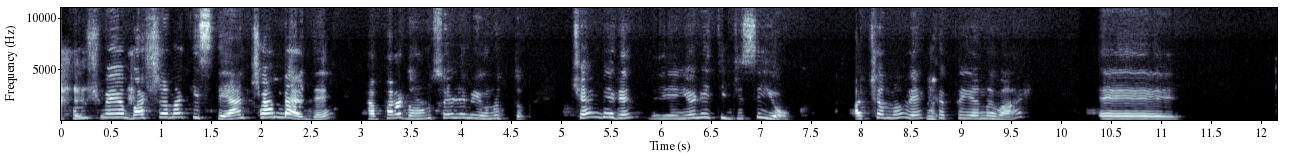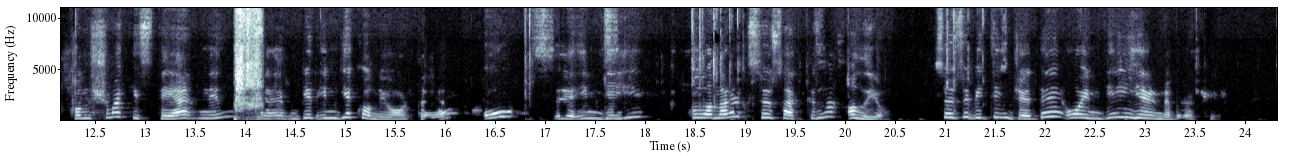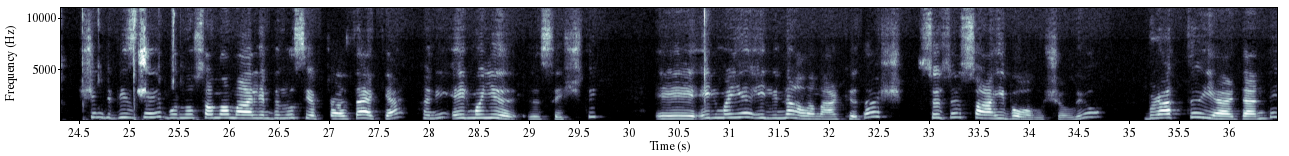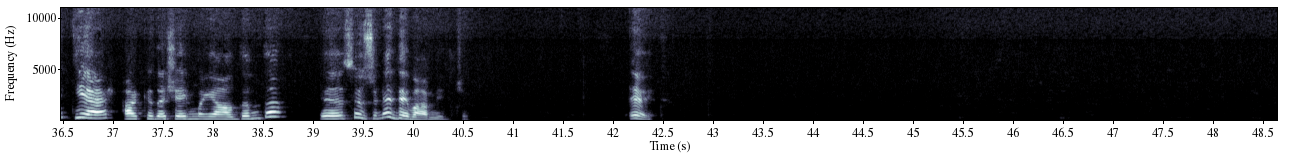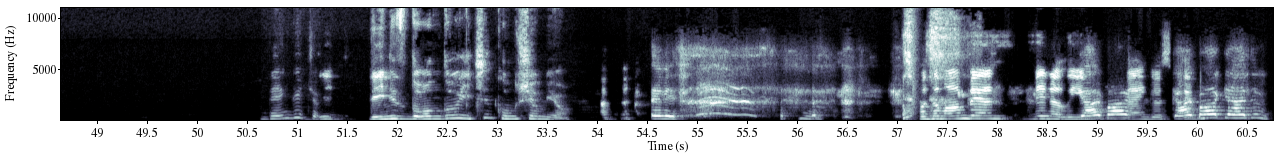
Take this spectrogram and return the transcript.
konuşmaya başlamak isteyen çemberde ha pardon onu söylemeyi unuttum. Çemberin e, yöneticisi yok. Açanı ve kapayanı var. E, konuşmak isteyenin e, bir imge konuyor ortaya. O e, imgeyi kullanarak söz hakkını alıyor. Sözü bitince de o imgeyi yerine bırakıyor. Şimdi biz de bunu sanal alemde nasıl yapacağız derken hani elmayı e, seçtik. E, elmayı eline alan arkadaş sözün sahibi olmuş oluyor. Bıraktığı yerden de diğer arkadaş elmayı aldığında e, sözüne devam edecek. Evet. Bengücüm. Deniz donduğu için konuşamıyor. Evet. O zaman ben ben alayım. Galiba, ben göstereyim. galiba geldim.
